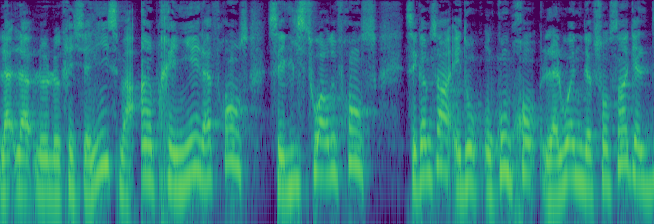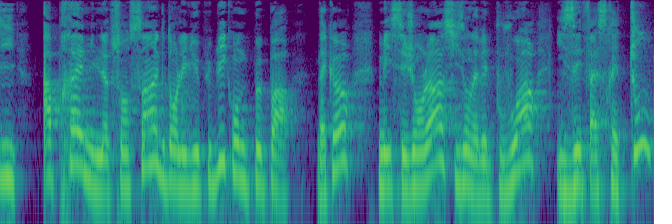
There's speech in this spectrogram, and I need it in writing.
le, christianisme a imprégné la France. C'est l'histoire de France. C'est comme ça. Et donc, on comprend, la loi de 1905, elle dit, après 1905, dans les lieux publics, on ne peut pas. D'accord? Mais ces gens-là, s'ils en avaient le pouvoir, ils effaceraient tout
